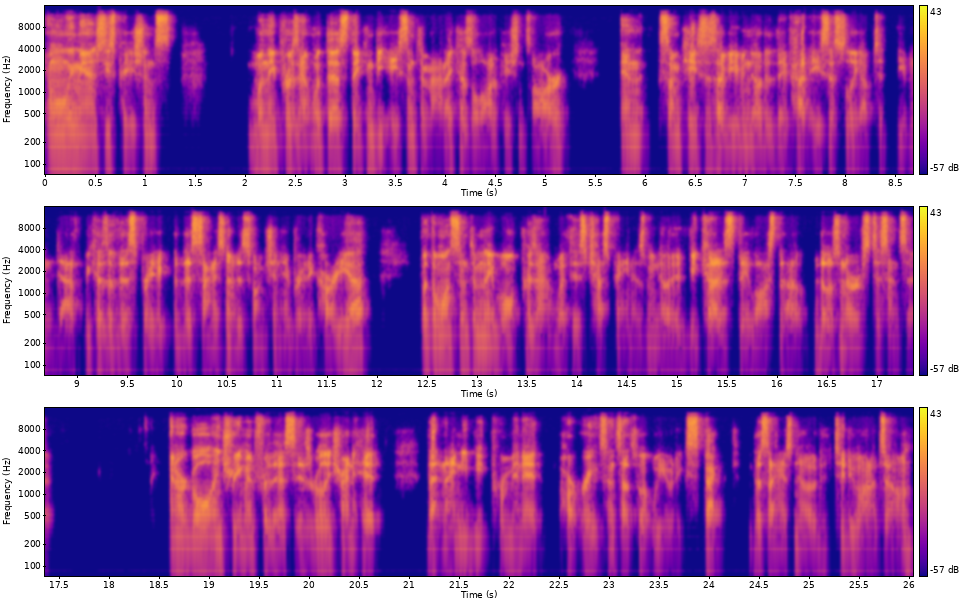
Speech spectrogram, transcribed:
And when we manage these patients, when they present with this, they can be asymptomatic, as a lot of patients are. And some cases have even noted they've had asystole up to even death because of this, this sinus node dysfunction and bradycardia. But the one symptom they won't present with is chest pain, as we noted, because they lost the, those nerves to sense it. And our goal in treatment for this is really trying to hit that 90 beat per minute heart rate, since that's what we would expect the sinus node to do on its own.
